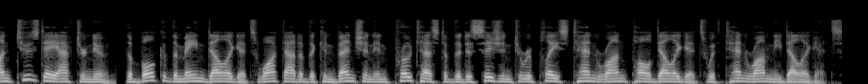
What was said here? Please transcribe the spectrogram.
On Tuesday afternoon, the bulk of the main delegates walked out of the convention in protest of the decision to replace 10 Ron Paul delegates with 10 Romney delegates.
